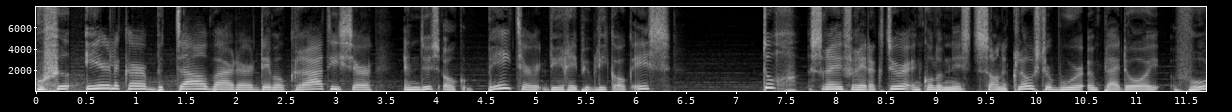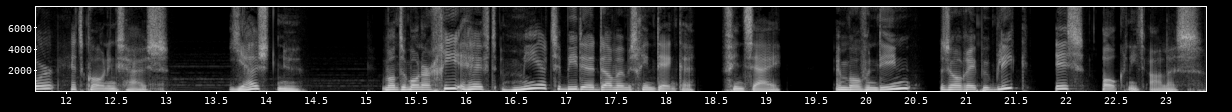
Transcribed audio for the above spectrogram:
Hoeveel eerlijker, betaalbaarder, democratischer en dus ook beter die republiek ook is, toch schreef redacteur en columnist Sanne Kloosterboer een pleidooi voor het Koningshuis. Juist nu. Want de monarchie heeft meer te bieden dan we misschien denken, vindt zij. En bovendien, zo'n republiek is ook niet alles.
